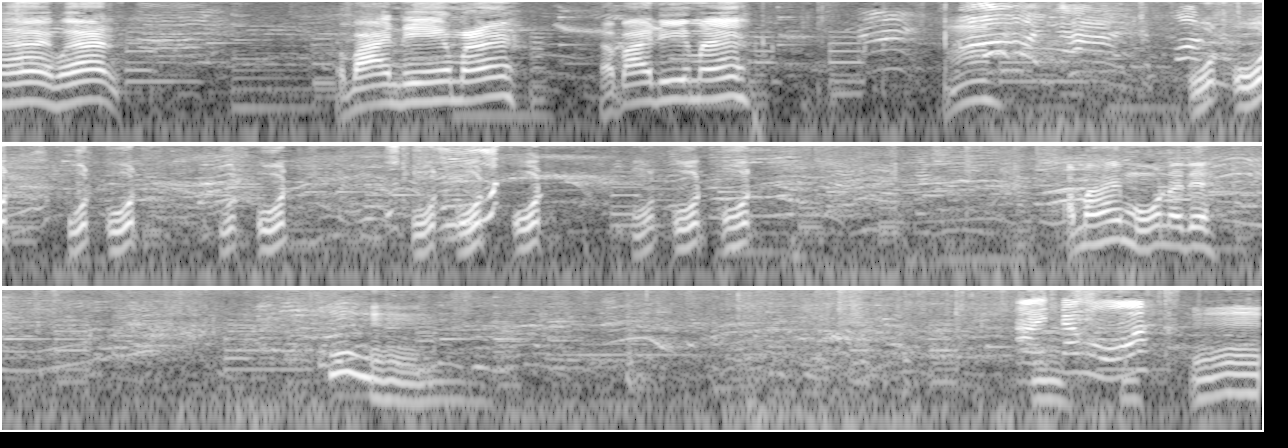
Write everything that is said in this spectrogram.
เฮ้ยเพื่อน สบายดีไหมสบายดีไหมอืมอุดอุดอุดอุดอุดอุดอุดอุดอุดอุดอุดอุดเอามาให้หมูหน่อยดิอืมไอ้จ้าหมูอืม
